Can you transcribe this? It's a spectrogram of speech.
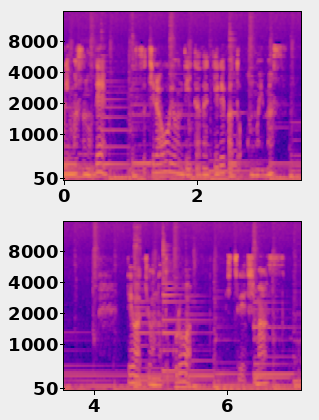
おりますのでそちらを読んでいただければと思いますでは今日のところは失礼します。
